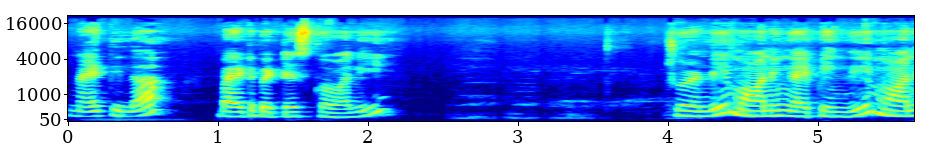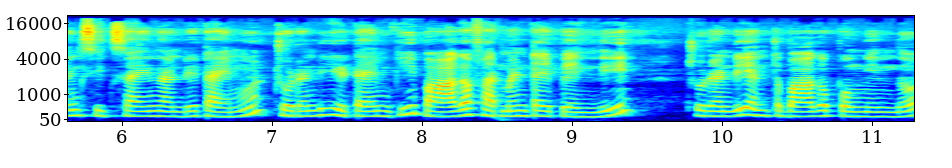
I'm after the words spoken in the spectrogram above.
నైట్ ఇలా బయట పెట్టేసుకోవాలి. చూడండి మార్నింగ్ అయిపోయింది. మార్నింగ్ సిక్స్ అయిందండి టైము చూడండి ఈ టైంకి బాగా ఫర్మెంట్ అయిపోయింది. చూడండి ఎంత బాగా పొంగిందో.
